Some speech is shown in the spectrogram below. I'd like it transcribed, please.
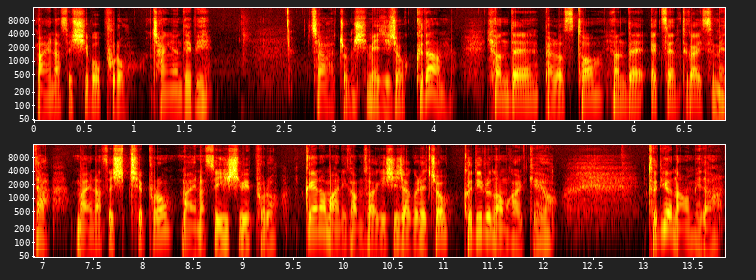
마이너스 15% 작년 대비. 자, 좀 심해지죠. 그 다음, 현대 벨로스터, 현대 엑센트가 있습니다. 마이너스 17%, 마이너스 22%. 꽤나 많이 감소하기 시작을 했죠. 그 뒤로 넘어갈게요. 드디어 나옵니다.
